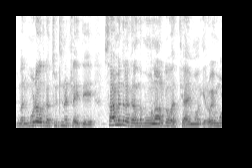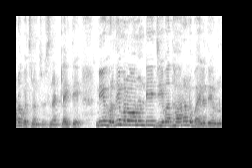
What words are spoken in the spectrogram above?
మరి మూడవదిగా చూసినట్లయితే సామెతల గ్రంథము నాలుగవ అధ్యాయము ఇరవై మూడవ వచనం చూసినట్లయితే నీ హృదయములో నుండి జీవధారలు బయలుదేరును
